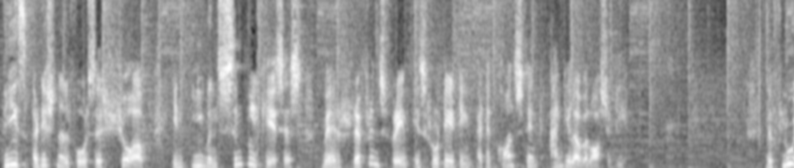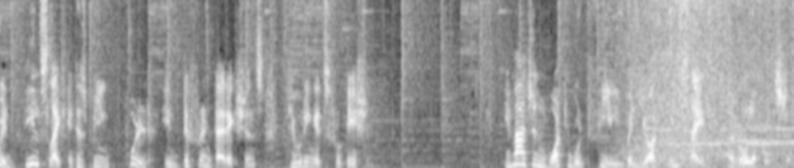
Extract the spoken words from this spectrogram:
These additional forces show up in even simple cases where reference frame is rotating at a constant angular velocity. The fluid feels like it is being pulled in different directions during its rotation. Imagine what you would feel when you are inside a roller coaster.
